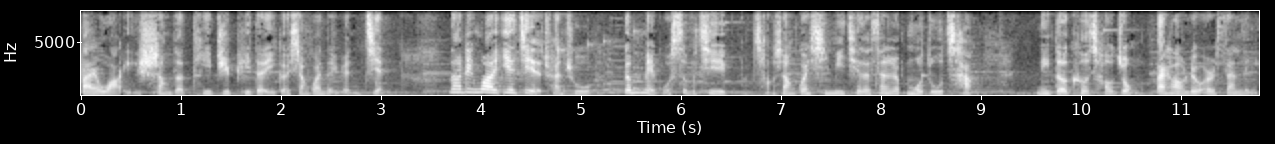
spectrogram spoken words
百瓦以上的 TGP 的一个相关的元件。那另外业界也传出跟美国伺服器厂商关系密切的散热模组厂尼德科超重代号六二三零，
